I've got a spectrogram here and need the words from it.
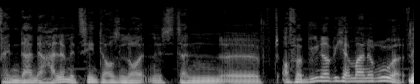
wenn da eine Halle mit 10.000 Leuten ist, dann äh, auf der Bühne habe ich ja meine Ruhe.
